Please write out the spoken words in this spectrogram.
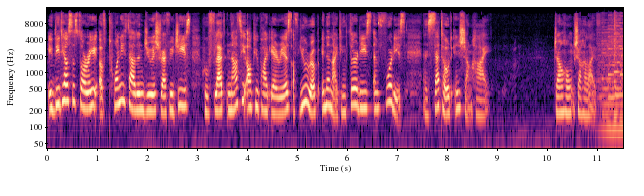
It details the story of 20,000 Jewish refugees who fled Nazi occupied areas of Europe in the 1930s and 40s and settled in Shanghai. Zhang Hong, Shanghai Live.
